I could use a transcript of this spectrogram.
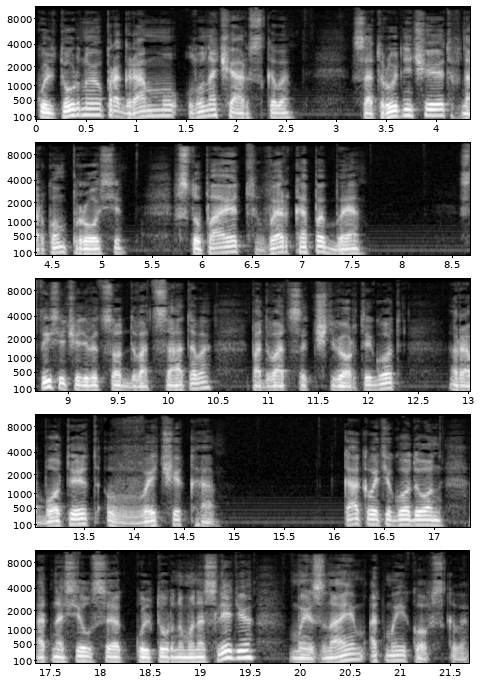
культурную программу Луначарского, сотрудничает в наркомпросе, вступает в РКПБ. С 1920 по 24 год работает в ВЧК. Как в эти годы он относился к культурному наследию, мы знаем от Маяковского.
